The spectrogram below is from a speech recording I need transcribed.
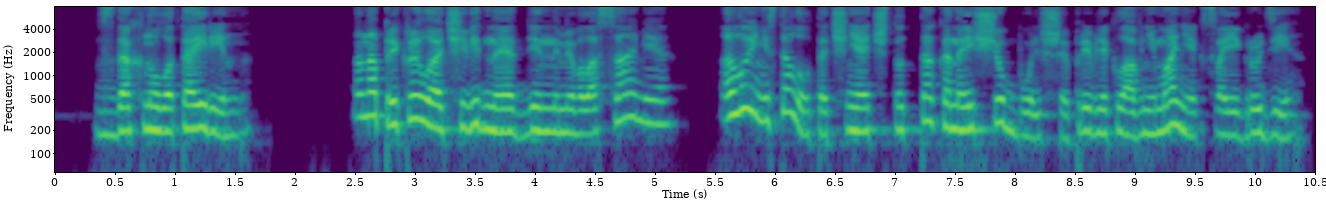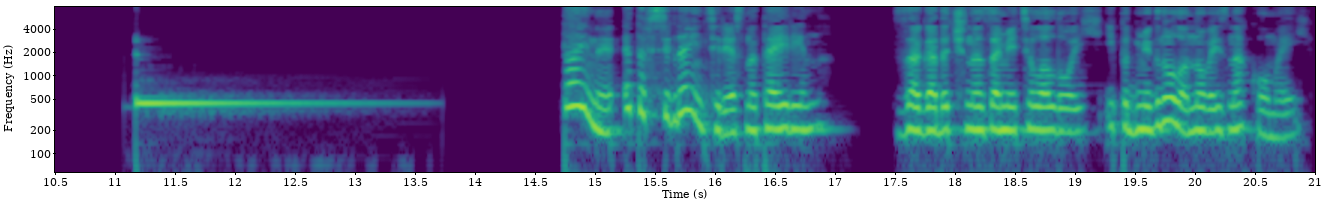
— вздохнула Тайрин. Она прикрыла очевидное длинными волосами, а Луи не стала уточнять, что так она еще больше привлекла внимание к своей груди. «Тайны — это всегда интересно, Тайрин», — загадочно заметила Лой и подмигнула новой знакомой,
